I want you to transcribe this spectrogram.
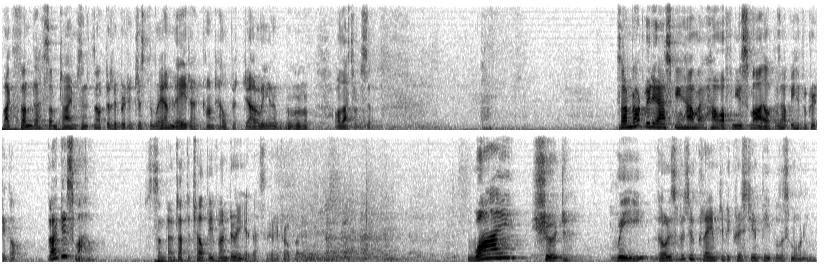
like thunder sometimes, and it's not deliberate, it's just the way I'm made. I can't help it, jowly, you know, blah, blah, blah, all that sort of stuff. So I'm not really asking how, how often you smile, because that'd be hypocritical. But I do smile. Sometimes I have to tell people I'm doing it, that's the only problem. Why should we, those of us who claim to be Christian people this morning,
